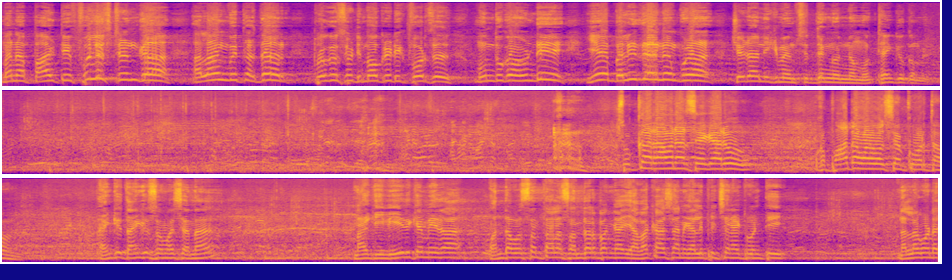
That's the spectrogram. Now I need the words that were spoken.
మన పార్టీ ఫుల్ స్ట్రెంత్గా along with other progressive democratic forces ముందుగా ఉండి ఏ బలిదానం కూడా చేయడానికి మేము సిద్ధంగా ఉన్నాము. థ్యాంక్ యూ కమ్యూనిటీ చుక్క రామనరసయ్య గారు ఒక పాట పాడవలసిన కోరుతా ఉంది thank you thank you so much అన్న. నాకు ఈ వేదిక మీద వంద వసంతాల సందర్భంగా ఈ అవకాశాన్ని కల్పించినటువంటి నల్లగొండ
